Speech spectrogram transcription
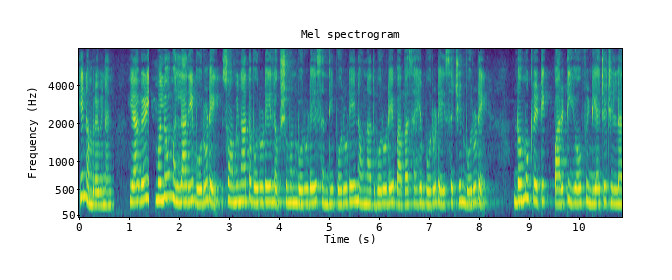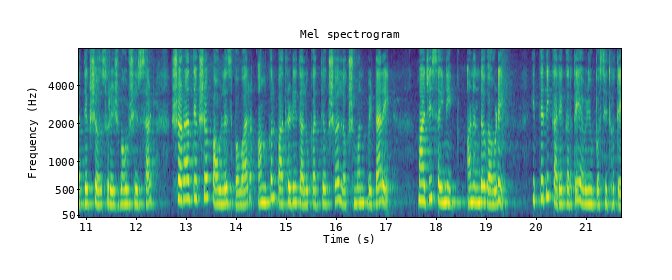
ही नम्र विनंती. यावेळी Malu Malhari Borude Swaminath Borude Laxman Borude Sandeep Borude Navnath Borude Babasaheb Borude Sachin Borude democratic party of इंडियाचे जिल्हाध्यक्ष सुरेशभाऊ शिरसाट शहराध्यक्ष पावलस पवार अंकल पाथर्डी तालुकाध्यक्ष लक्ष्मण पेटारे माजी सैनिक आनंद गावडे इत्यादी कार्यकर्ते यावेळी उपस्थित होते.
